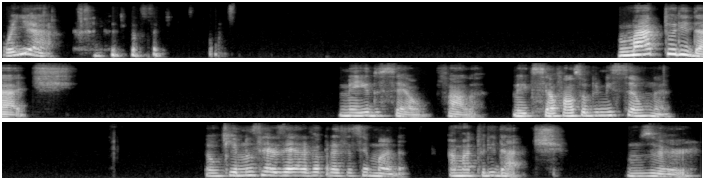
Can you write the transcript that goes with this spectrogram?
Olha! Maturidade. Meio do céu, fala. Meio do céu fala sobre missão, né? Então, o que nos reserva para essa semana? A maturidade. Vamos ver.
